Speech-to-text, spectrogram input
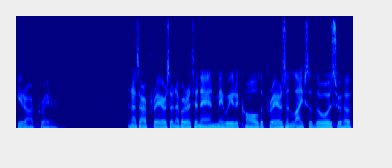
hear our prayer. And as our prayers are never at an end, may we recall the prayers and lives of those who have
